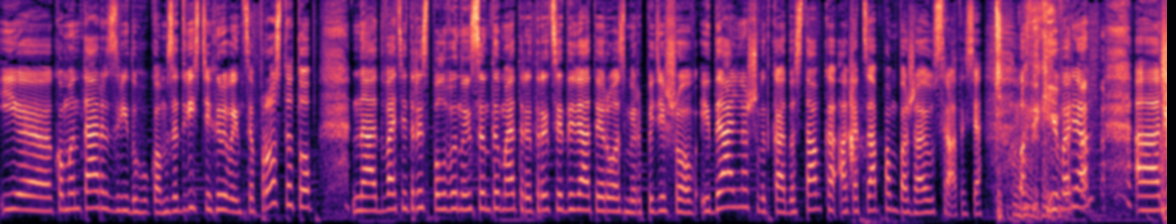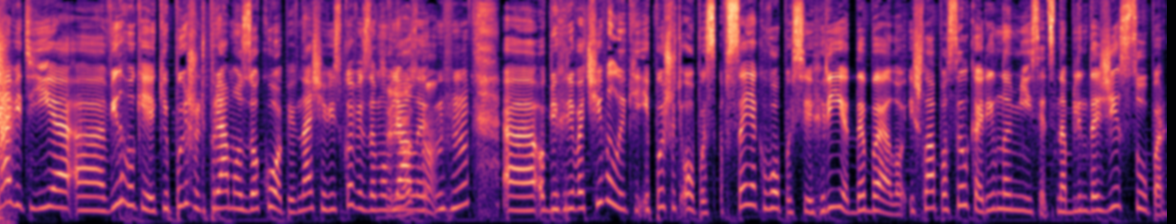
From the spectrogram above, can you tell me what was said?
і е, коментар з відгуком за 200 гривень. Це просто топ на 23,5 сантиметри, 39 розмір. Підійшов ідеально, швидка доставка. А кацапам бажаю сратися. Отакий варіант. А, навіть є е, відгуки, які пишуть прямо з окопів. Наші військові замовляли? Мгм. Е, обігрівачі великі і пишуть опис. Все як в описі. Гріє дебело. Ішла посилка рівно місяць. На бліндажі супер.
